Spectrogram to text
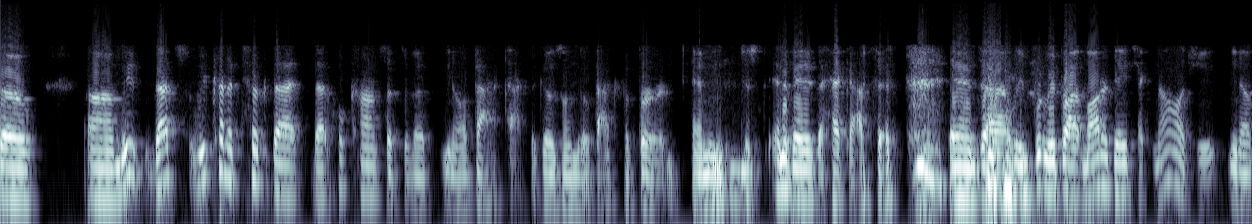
So um, we that's we kind of took that that whole concept of a you know a backpack that goes onto the back of a bird, and we mm-hmm. just innovated the heck out of it. and uh, we we brought modern day technology, you know,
